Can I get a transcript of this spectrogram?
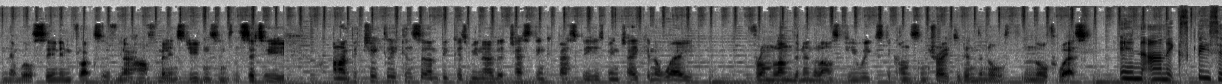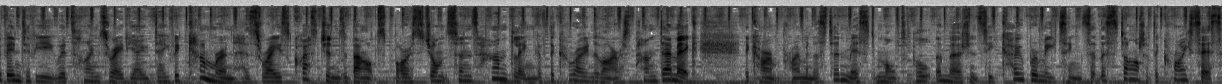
And then we'll see an influx of you know half a million students into the city. And I'm particularly concerned because we know that testing capacity has been taken away from London in the last few weeks to concentrated in the north and northwest. In an exclusive interview with Times Radio, David Cameron has raised questions about Boris Johnson's handling of the coronavirus pandemic. The current Prime Minister missed multiple emergency Cobra meetings at the start of the crisis,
